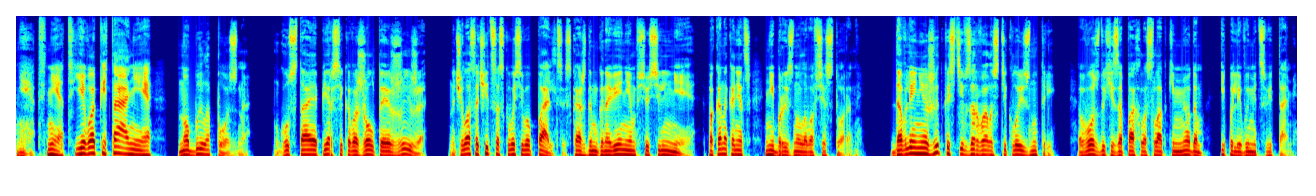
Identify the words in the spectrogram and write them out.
«Нет, нет, его питание...» Но было поздно. Густая персиково-желтая жижа Начала сочиться сквозь его пальцы, с каждым мгновением все сильнее, пока, наконец, не брызнула во все стороны. Давление жидкости взорвало стекло изнутри. В воздухе запахло сладким медом и полевыми цветами.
